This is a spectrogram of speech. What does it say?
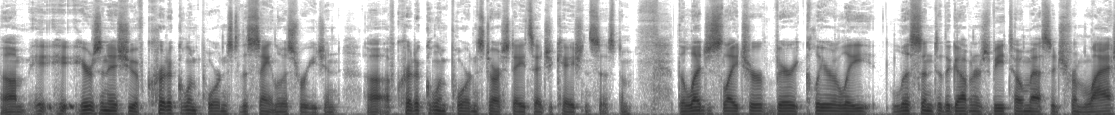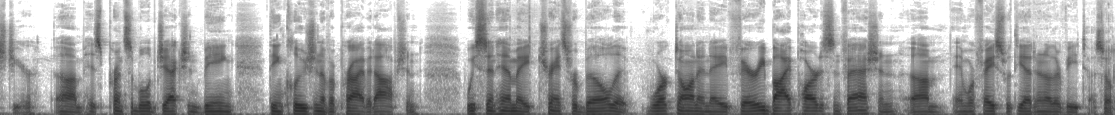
um, he- he- here's an issue of critical importance to the St. Louis region, uh, of critical importance to our state's education system. The legislature very clearly listened to the governor's veto message from last year, um, his principal objection being the inclusion of a private option. We sent him a transfer bill that worked on in a very bipartisan fashion, um, and we're faced with yet another veto. So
